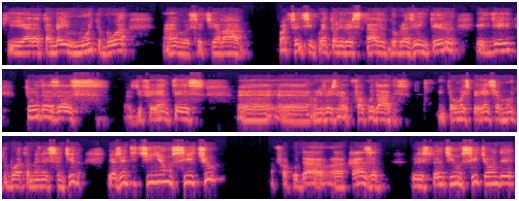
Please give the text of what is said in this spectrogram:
que era também muito boa. Né, você tinha lá 450 universitários do Brasil inteiro e de todas as, as diferentes é, é, faculdades. Então, uma experiência muito boa também nesse sentido. E a gente tinha um sítio, a faculdade, a casa do estudante tinha um sítio onde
